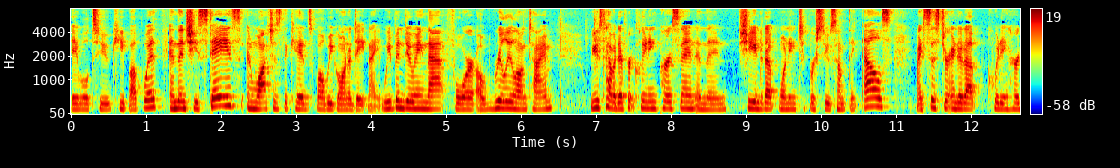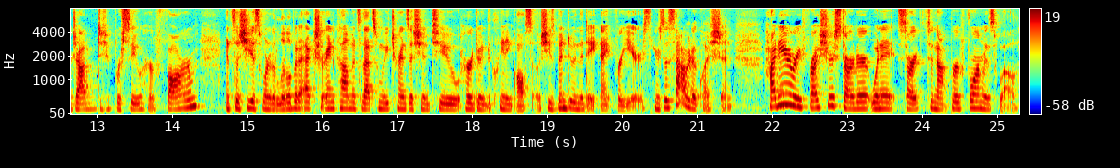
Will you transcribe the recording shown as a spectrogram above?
able to keep up with. And then she stays and watches the kids while we go on a date night. We've been doing that for a really long time. We used to have a different cleaning person and then she ended up wanting to pursue something else. My sister ended up quitting her job to pursue her farm. And so she just wanted a little bit of extra income. And so that's when we transitioned to her doing the cleaning also. She's been doing the date night for years. Here's a sourdough question. How do you refresh your starter when it starts to not perform as well?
